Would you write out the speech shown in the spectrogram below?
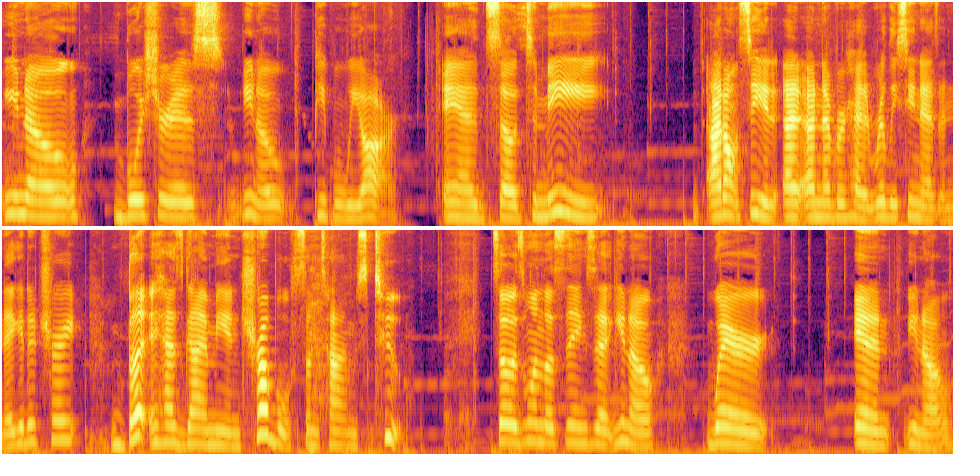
you know, boisterous, you know, people we are. And so to me, I don't see it, I, I never had really seen it as a negative trait, but it has gotten me in trouble sometimes too. So it's one of those things that, you know, where and you know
